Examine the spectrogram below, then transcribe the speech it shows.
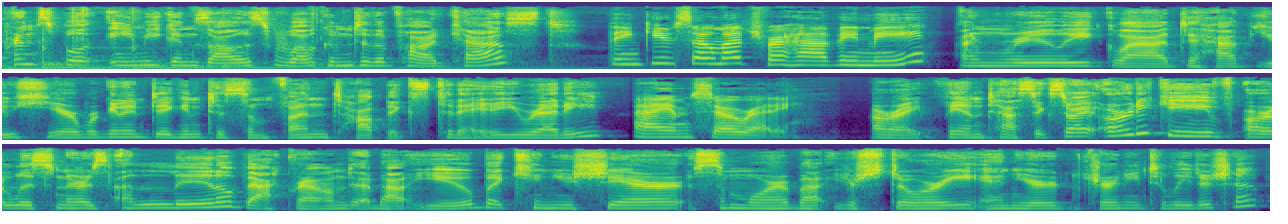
Principal Amy Gonzalez, welcome to the podcast. Thank you so much for having me. I'm really glad to have you here. We're going to dig into some fun topics today. Are you ready? I am so ready. All right, fantastic. So I already gave our listeners a little background about you, but can you share some more about your story and your journey to leadership?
